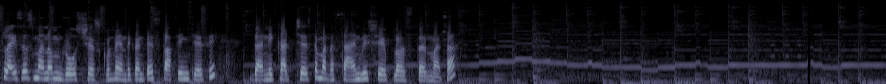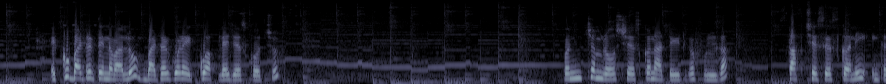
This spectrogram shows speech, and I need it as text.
స్లైసెస్ మనం రోస్ట్ చేసుకుంటాం ఎందుకంటే స్టఫింగ్ చేసి దాన్ని కట్ చేస్తే మన శాండ్విచ్ షేప్లో వస్తుంది అనమాట ఎక్కువ బటర్ తినేవాళ్ళు బటర్ కూడా ఎక్కువ అప్లై చేసుకోవచ్చు. కొంచెం రోస్ట్ చేసుకొని అటు ఇటుగా ఫుల్గా స్టఫ్ చేసేసుకొని ఇంకా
